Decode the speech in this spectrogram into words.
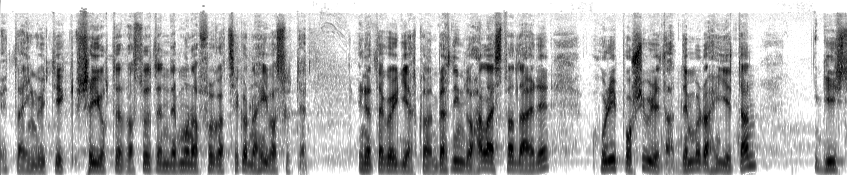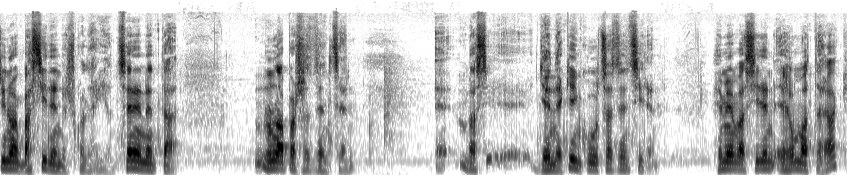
Eta ingoitik sei urte bat zuten demona fogatzeko nahi bat zuten. Enetako egiazkoa. Berdin du, hala ez da ere, hori posibile da. Demora hietan, giztinoak baziren eskolegian. Zeren eta nola pasatzen zen. E, bazi, e, jendekin kurtzatzen ziren hemen baziren erromatarrak,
